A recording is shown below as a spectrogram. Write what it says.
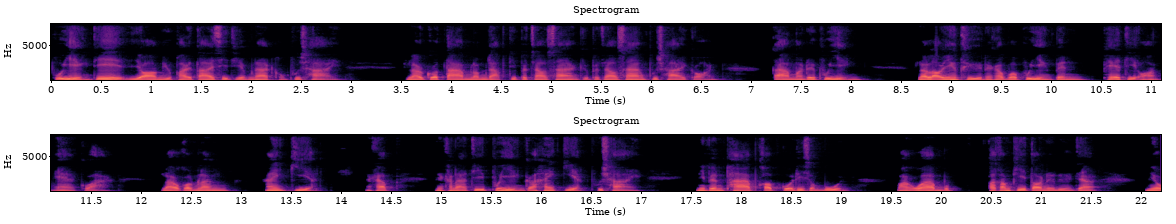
ผู้หญิงที่ยอมอยู่ภายใต้สิทธิอำนาจของผู้ชาย แล้วก็ตามลำดับที่พระเจ้าสร้างคือพระเจ้าสร้างผู้ชายก่อน ตามมาด้วยผู้หญิง แล้วเรายังถือนะครับว่าผู้หญิงเป็นเพศที่อ่อนแอกว่า เรากำลังให้เกียรตินะครับ ในขณะที่ผู้หญิงก็ให้เกียรติผู้ชาย นี่เป็นภาพครอบครัวที่สมบูรณ์ หวังว่าพระคัมภีร์ตอนอื่นๆ จะมีโอ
